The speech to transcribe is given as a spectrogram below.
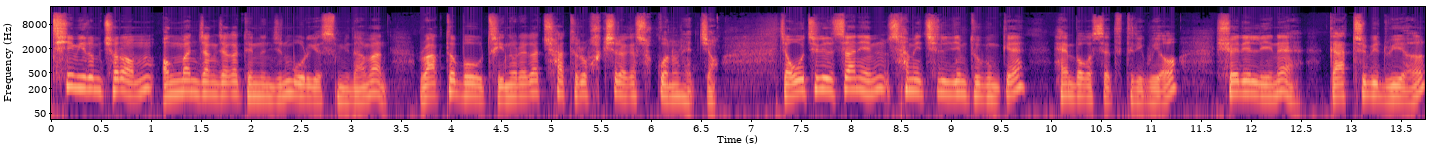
팀 이름처럼 억만장자가 됐는지는 모르겠습니다만 락더 보우트 이 노래가 차트를 확실하게 석권을 했죠. 자, 5714님, 3271님 두 분께 햄버거 세트 드리고요. 쉐릴 린의 Got to be real,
